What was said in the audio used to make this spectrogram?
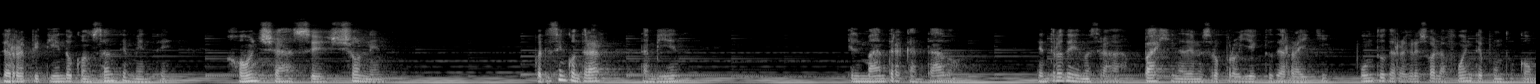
repitiendo constantemente Honsha Se Shonen Puedes encontrar también el mantra cantado dentro de nuestra página de nuestro proyecto de Reiki, punto de regreso a la fuente.com.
